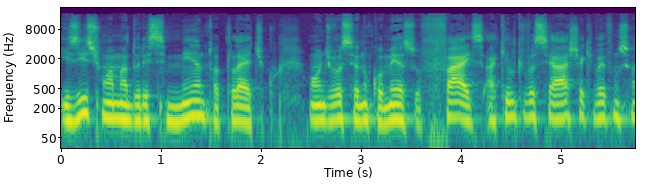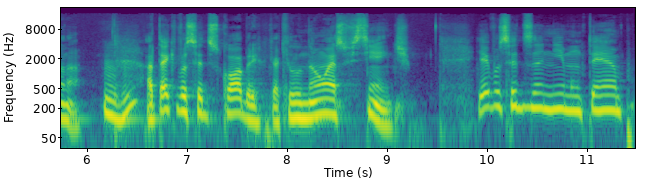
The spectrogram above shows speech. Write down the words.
Existe um amadurecimento atlético onde você, no começo, faz aquilo que você acha que vai funcionar. Uhum. Até que você descobre que aquilo não é suficiente. E aí você desanima um tempo.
